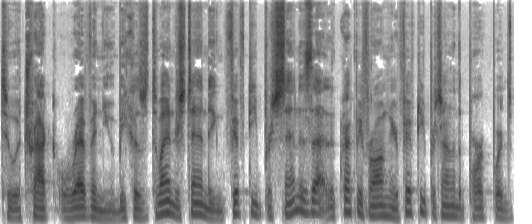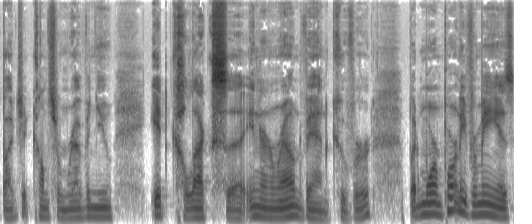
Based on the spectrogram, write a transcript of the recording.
to attract revenue? Because, to my understanding, fifty percent is that. Correct me if I'm wrong here. Fifty percent of the park board's budget comes from revenue it collects in and around Vancouver, but more importantly for me is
